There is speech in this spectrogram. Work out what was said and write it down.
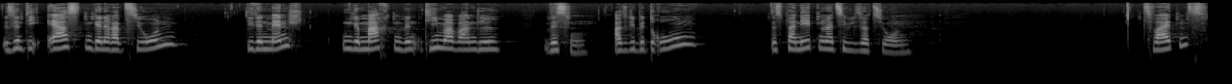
wir sind die ersten Generationen, die den menschengemachten Klimawandel wissen, also die Bedrohung des Planeten und der Zivilisation. Zweitens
